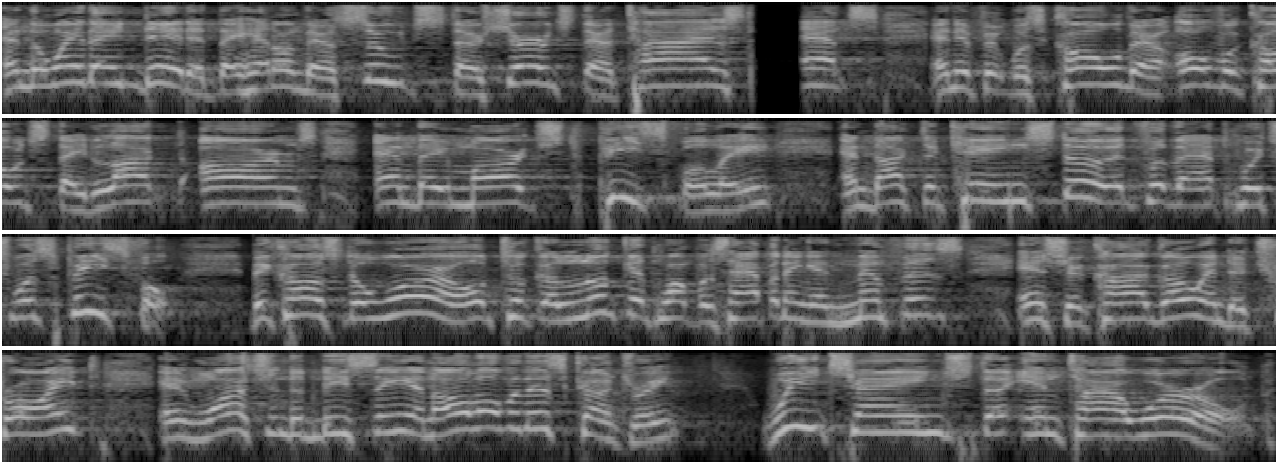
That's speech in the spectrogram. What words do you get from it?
And the way they did it, they had on their suits, their shirts, their ties, and if it was cold, their overcoats, they locked arms and they marched peacefully. And Dr. King stood for that which was peaceful because the world took a look at what was happening in Memphis, in Chicago, in Detroit, in Washington DC, and all over this country. We changed the entire world.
